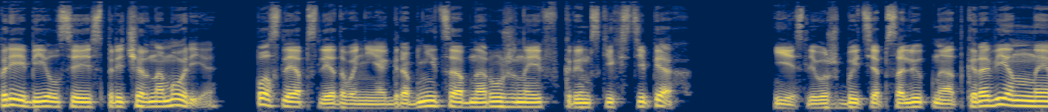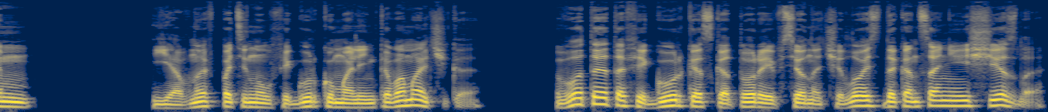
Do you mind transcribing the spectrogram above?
Прибился из Причерноморья, после обследования гробницы, обнаруженной в крымских степях. Если уж быть абсолютно откровенным... Я вновь потянул фигурку маленького мальчика. Вот эта фигурка, с которой все началось, до конца не исчезла,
